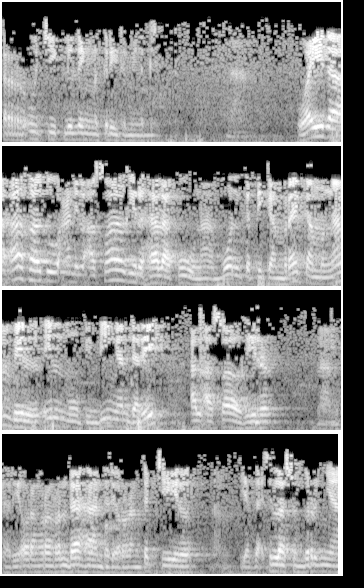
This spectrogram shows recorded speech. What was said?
teruji keliling negeri demi negeri. Nah, wa idza akhadu 'anil asagir halaku. Namun ketika mereka mengambil ilmu bimbingan dari al asagir nah dari orang-orang rendahan, dari orang-orang kecil, ya nggak jelas sumbernya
